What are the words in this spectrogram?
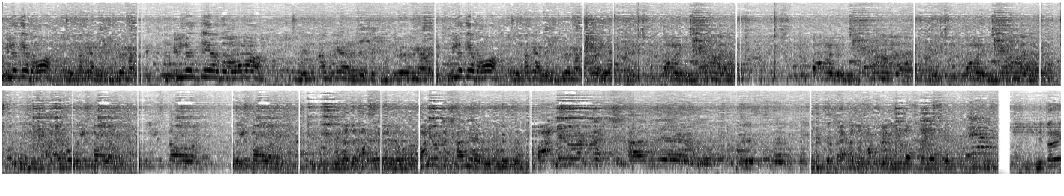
বিলে দিয়ে দাও বিলে দিয়ে দাও বিলে দিয়ে দাও পানি ওটা খালি পানি ওটা ভিতরের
